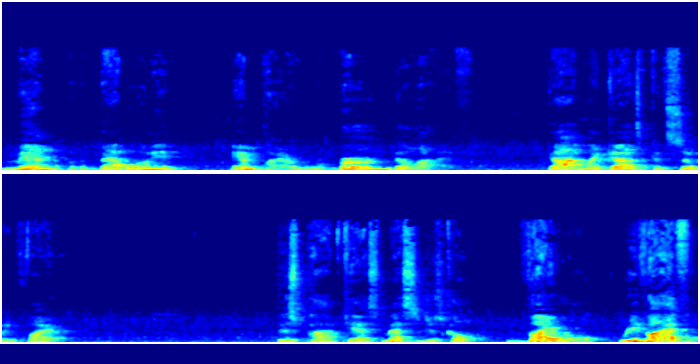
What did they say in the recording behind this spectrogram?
men of the Babylonian Empire were burned alive. God, my God's a consuming fire. This podcast message is called Viral Revival.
